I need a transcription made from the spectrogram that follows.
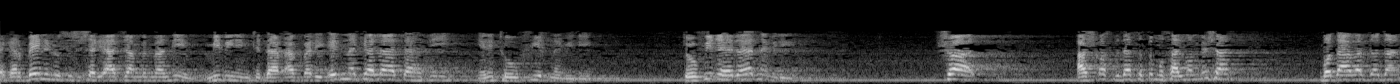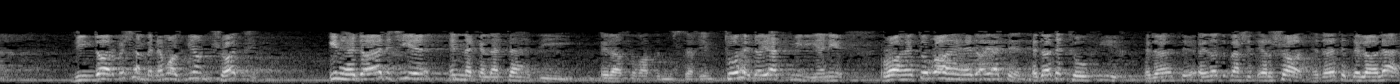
اگر بین نصوص شریعت جمع ببندیم می‌بینیم که در اولی انک لا تهدی یعنی توفیق نمیدی. توفیق هدایت نمیدی. شاید اشخاص به دست تو مسلمان بشن با دعوت دادن دیندار بشن به نماز بیان. شاید این هدایت چیه؟ انک لا تهدی. إلى صراط مستقیم تو هدایت میدی یعنی راه تو راه هدایته هدایت توفیق هدایت هدایت بخش ارشاد هدایت دلالت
